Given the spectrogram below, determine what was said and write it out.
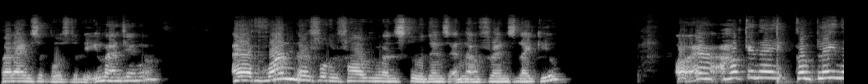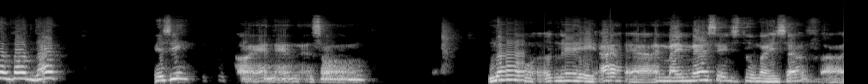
where I'm supposed to be. Imagine, no? I have wonderful former students and now friends like you. Oh, uh, how can I complain about that? You see? Oh, and, and so, no, Lay, I, I, my message to myself, uh,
